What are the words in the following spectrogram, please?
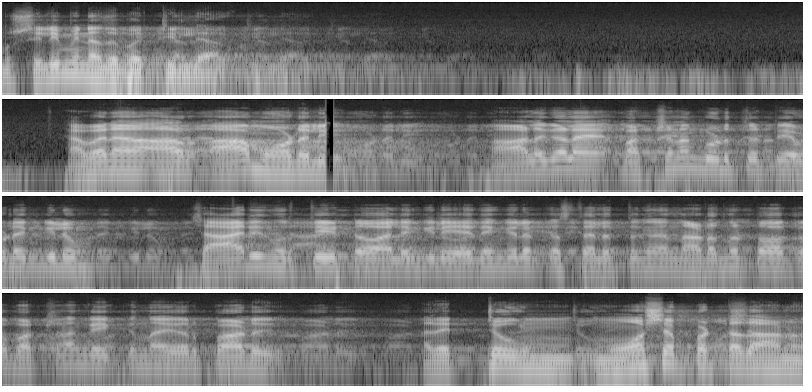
മുസ്ലിമിന് അത് പറ്റില്ല. അവൻ ആ- മോഡൽ ആളുകളെ ഭക്ഷണം കൊടുത്തിട്ട് എവിടെയെങ്കിലും ചാരി നിർത്തിയിട്ടോ അല്ലെങ്കിൽ ഏതെങ്കിലുമൊക്കെ സ്ഥലത്ത് ഇങ്ങനെ നടന്നിട്ടോ ഒക്കെ ഭക്ഷണം കഴിക്കുന്ന ഏർപ്പാട് അതേറ്റവും മോശപ്പെട്ടതാണ്.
